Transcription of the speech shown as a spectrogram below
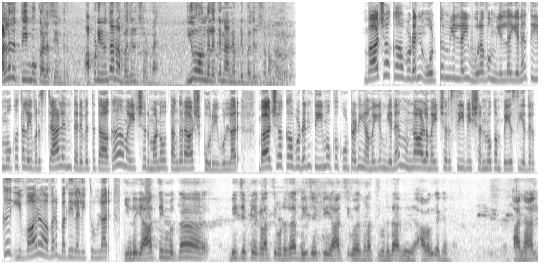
அல்லது திமுகவில் சேர்ந்திருக்கணும். அப்படின்னு தான் நான் பதில் சொல்கிறேன் யூகங்களுக்கு நான் எப்படி பதில் சொல்ல முடியும்? பாஜகவுடன் ஒட்டும் இல்லை உறவும் இல்லை என திமுக தலைவர் ஸ்டாலின் தெரிவித்ததாக அமைச்சர் மனோ தங்கராஜ் கூறியுள்ளார். பாஜகவுடன் திமுக கூட்டணி அமையும் என முன்னாள் அமைச்சர் சி வி சண்முகம் பேசியதற்கு இவ்வாறு அவர் பதிலளித்துள்ளார். இன்றைக்கு அதிமுக பிஜேபியை கலத்தி விடுதா பிஜேபி அதிமுக கலத்தி விடுதா அது அவங்க கதை. ஆனால்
